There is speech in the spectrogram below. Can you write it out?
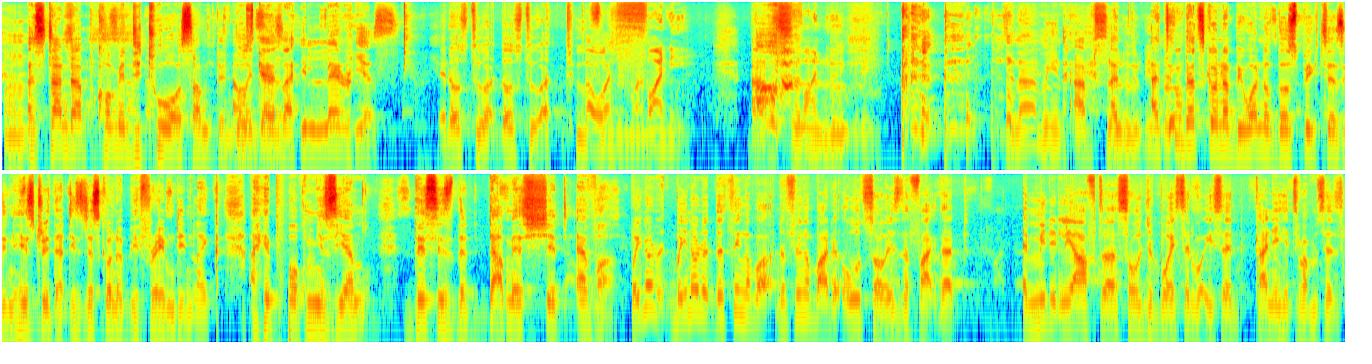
mm. a stand-up comedy tour or something. Those guys done. are hilarious. Yeah, those two are those two are too That funny, was man. funny. Oh. Absolutely. You know what I mean? Absolutely. I bro. think that's gonna be one of those pictures in history that is just gonna be framed in like a hip hop museum. This is the dumbest shit ever. But you know, but you know the, the thing about the thing about it also is the fact that immediately after Soulja Boy said what he said, Kanye hits him up and says,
